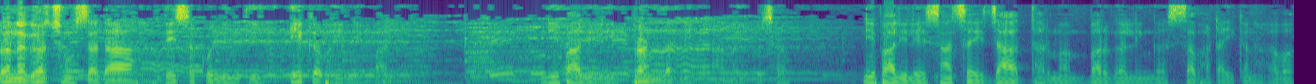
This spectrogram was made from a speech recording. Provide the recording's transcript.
रन गर्छौ सदा देशको निम्ति एक भई नेपाली। नेपालीले प्रण गर्ने बेला भएको छ। नेपालीले साँच्चै जात धर्म वर्ग लिङ्ग सब हटाइकन अब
